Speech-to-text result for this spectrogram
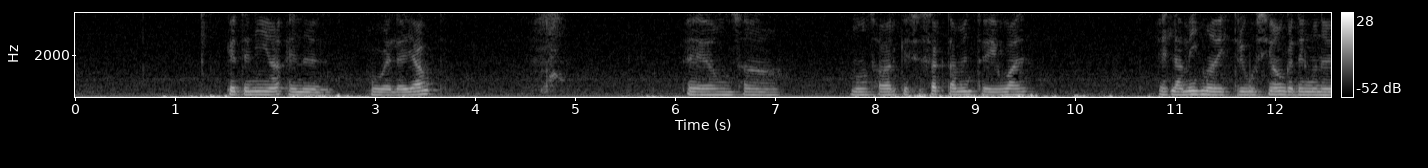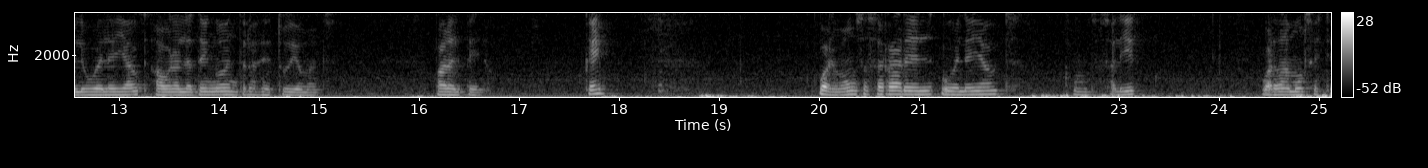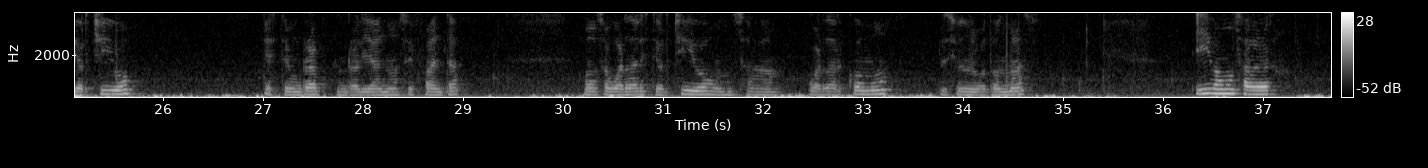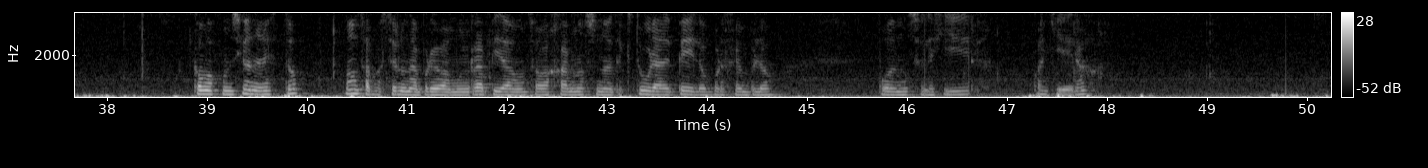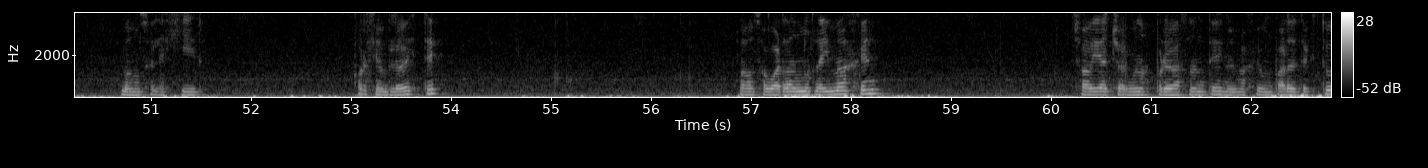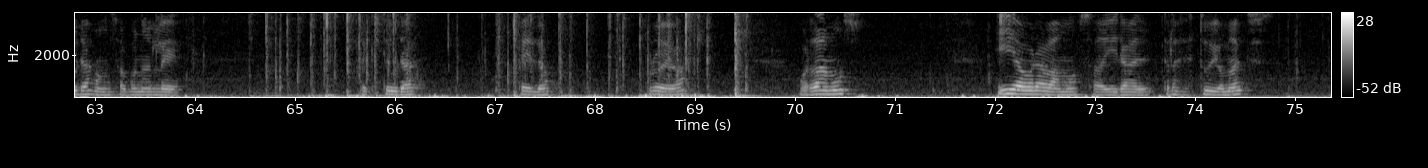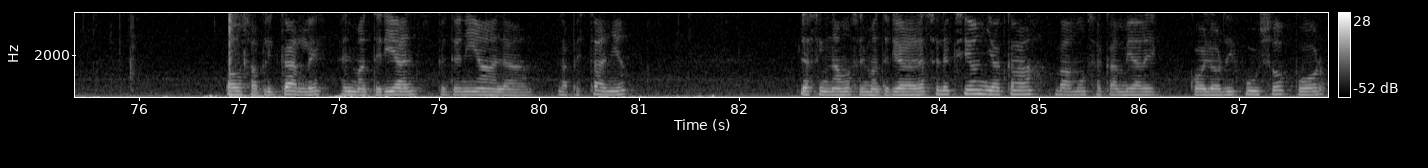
que tenía en el VLayout eh, vamos, a, vamos a ver que es exactamente igual. Es la misma distribución que tengo en el VLayout ahora la tengo dentro de Studio Max para el pelo. Ok bueno, vamos a cerrar el VLayout. Vamos a salir. Guardamos este archivo. Este unwrap en realidad no hace falta. Vamos a guardar este archivo. Vamos a guardar como. Presiono el botón más. Y vamos a ver cómo funciona esto. Vamos a hacer una prueba muy rápida. Vamos a bajarnos una textura de pelo, por ejemplo. Podemos elegir cualquiera vamos a elegir por ejemplo este. Vamos a guardarnos la imagen. Yo había hecho algunas pruebas antes me bajé un par de texturas. Vamos a ponerle textura pelo prueba. Guardamos. Y ahora vamos a ir al 3D Studio Max. Vamos a aplicarle el material que tenía la, la pestaña le asignamos el material a la selección y acá vamos a cambiar el color difuso por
